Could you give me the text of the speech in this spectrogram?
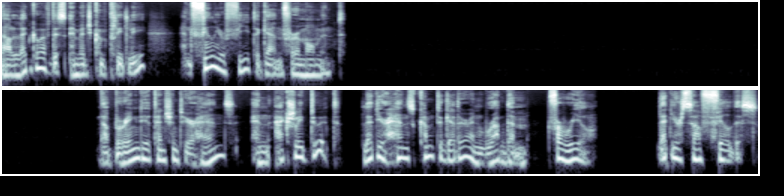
Now let go of this image completely and feel your feet again for a moment. Now bring the attention to your hands and actually do it. Let your hands come together and rub them for real. Let yourself feel this.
